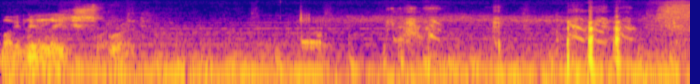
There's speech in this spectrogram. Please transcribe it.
my middle-aged sprite. is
